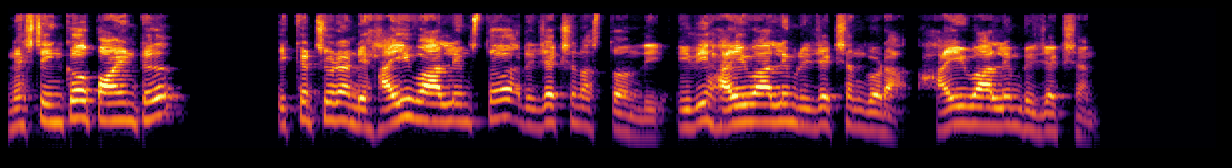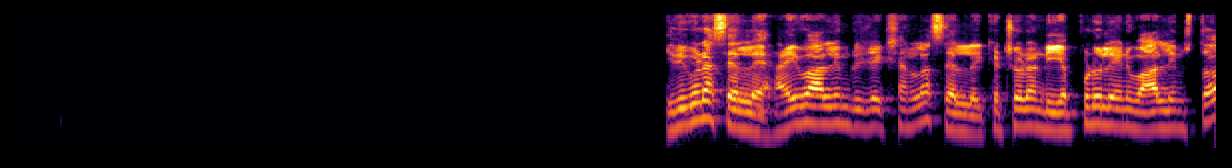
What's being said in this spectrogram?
నెక్స్ట్ ఇంకో పాయింట్ ఇక్కడ చూడండి హై వాల్యూమ్స్తో రిజెక్షన్ వస్తుంది. ఇది హై వాల్యూమ్ రిజెక్షన్ కూడా. హై వాల్యూమ్ రిజెక్షన్ ఇది కూడా సెల్లే. హై వాల్యూమ్ రిజెక్షన్లో సెల్ ఇక్కడ చూడండి ఎప్పుడు లేని వాల్యూమ్స్తో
